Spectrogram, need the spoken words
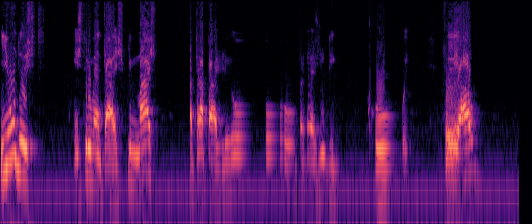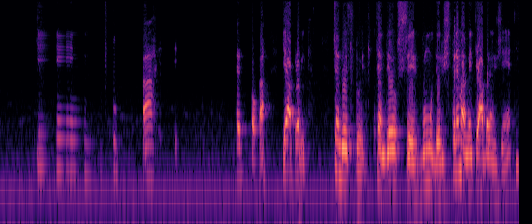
E um dos instrumentais que mais atrapalhou, prejudicou, foi algo que que é a entendeu ser de um modelo extremamente abrangente,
